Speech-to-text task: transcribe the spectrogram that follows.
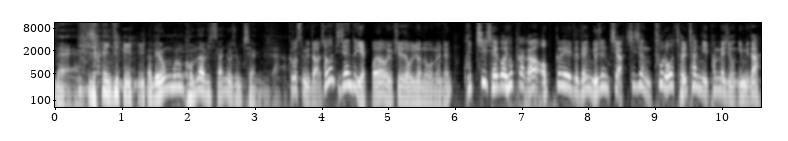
네. 디자인이. 어, 내용물은 겁나 비싼 요즘 치약입니다. 그렇습니다. 저는 디자인도 예뻐요. 욕실에다 올려놓으면은. 구취 제거 효과가 업그레이드된 요즘 치약 시즌 2로 절찬리 판매 중입니다.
